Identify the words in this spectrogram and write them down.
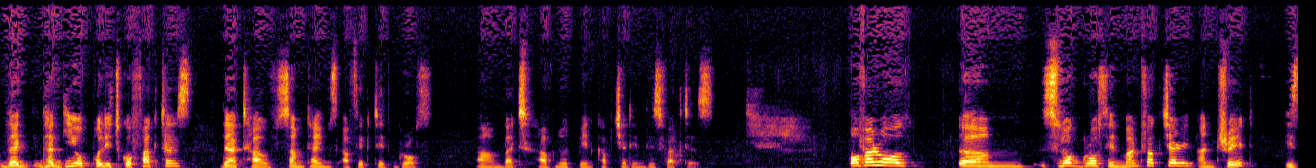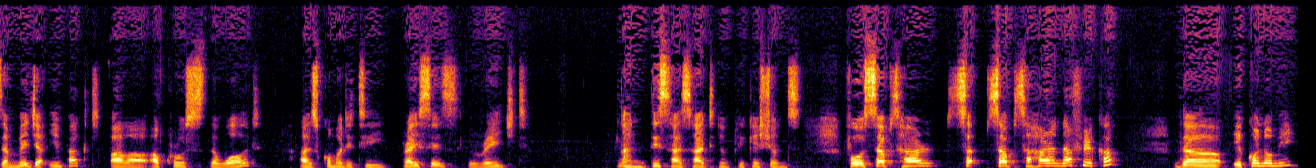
the, the geopolitical factors that have sometimes affected growth, um, but have not been captured in these factors. Overall, um, slow growth in manufacturing and trade is a major impact uh, across the world as commodity prices raged, and this has had implications. For sub-Saharan, sub-Saharan Africa, the economy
